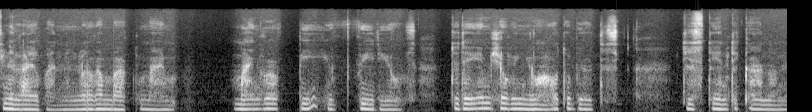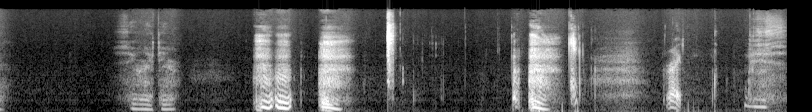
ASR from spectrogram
Sinilayaban and welcome back to my Minecraft PE videos. Today I'm showing you how to build this, this TNT cannon. See right here. right. This is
